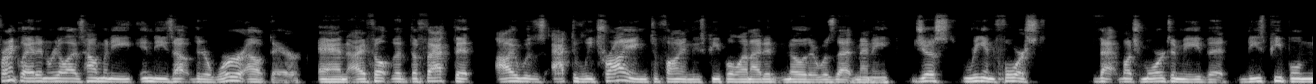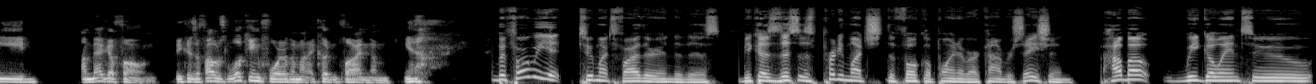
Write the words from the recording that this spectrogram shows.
frankly, I didn't realize how many indies out there were out there. And I felt that the fact that I was actively trying to find these people and I didn't know there was that many just reinforced that much more to me that these people need a megaphone because if I was looking for them and I couldn't find them, you know. Before we get too much farther into this, because this is pretty much the focal point of our conversation, how about we go into,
